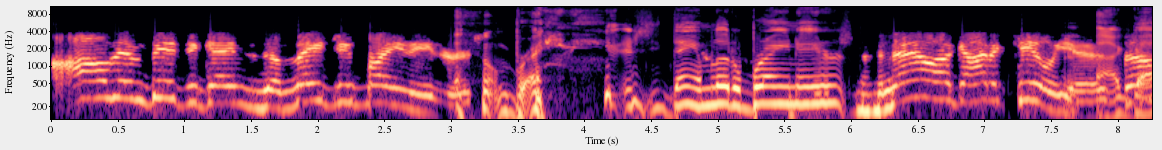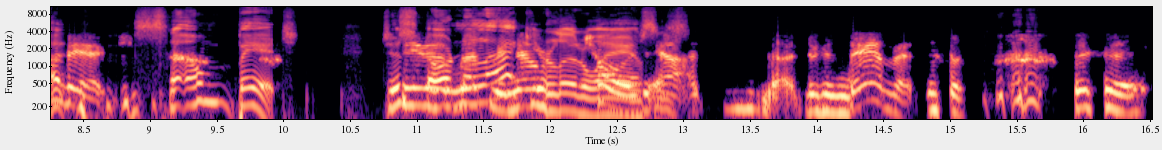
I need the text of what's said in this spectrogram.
All them video games that made you brain eaters. Some brain eaters, you damn little brain eaters! now I gotta kill you, I some got bitch. some bitch. Just You starting to like no your little choice. asses. Uh, damn it!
